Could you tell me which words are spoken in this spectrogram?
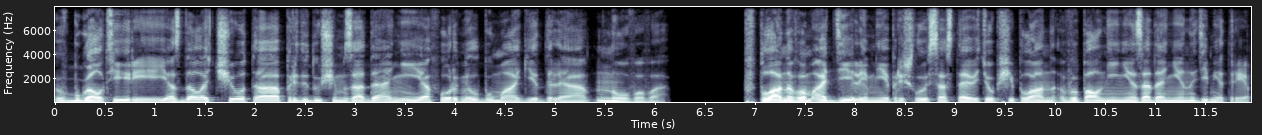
В бухгалтерии я сдал отчет о предыдущем задании и оформил бумаги для нового. В плановом отделе мне пришлось составить общий план выполнения задания на Диметре,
